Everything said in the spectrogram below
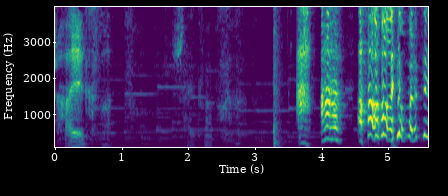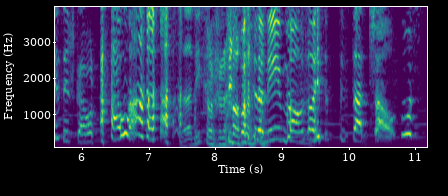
Schallquapp. Schallquapp. Ah, ah, ah, ich hab meine Playstation gehauen. Aua, Das war nicht so schlau. ich wollte daneben hauen, Leute, bis dann, ciao. Kuss.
